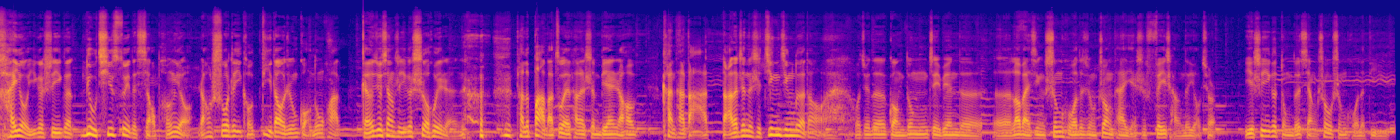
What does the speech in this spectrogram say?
还有一个是一个六七岁的小朋友，然后说着一口地道这种广东话，感觉就像是一个社会人。他的爸爸坐在他的身边，然后看他打，打的真的是津津乐道。哎，我觉得广东这边的呃老百姓生活的这种状态也是非常的有趣儿，也是一个懂得享受生活的地域。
